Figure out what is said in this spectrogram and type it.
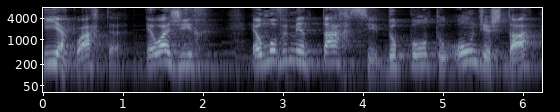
E a quarta é o agir, é o movimentar-se do ponto onde está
